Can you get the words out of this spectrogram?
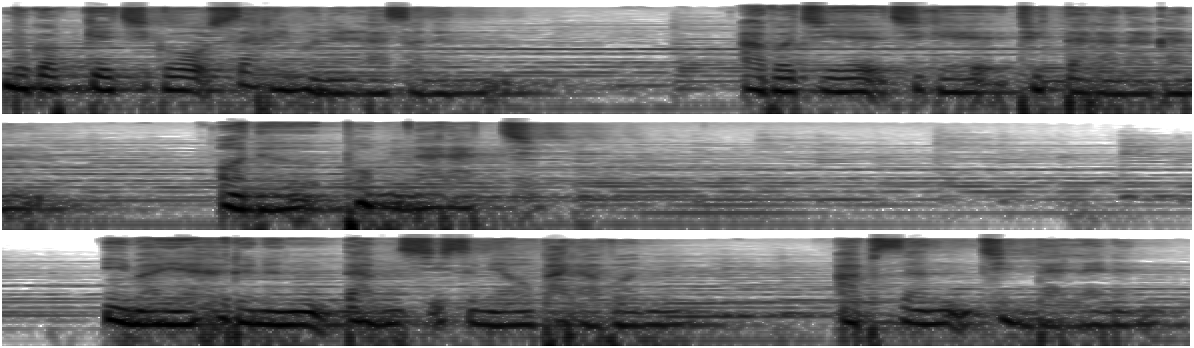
무겁게 지고 쌀이 문을 나서는 아버지의 지게 뒤따라 나간 어느 봄날 씻으며 바라본 앞산 진달래는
